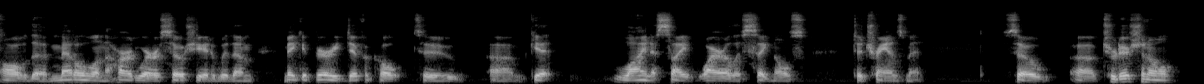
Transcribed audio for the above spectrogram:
all the metal and the hardware associated with them make it very difficult to um, get line of sight wireless signals to transmit. So, uh, traditional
